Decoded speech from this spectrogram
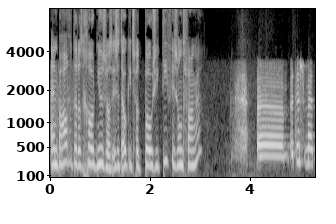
En behalve dat het groot nieuws was, is het ook iets wat positief is ontvangen? Uh, het is met,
